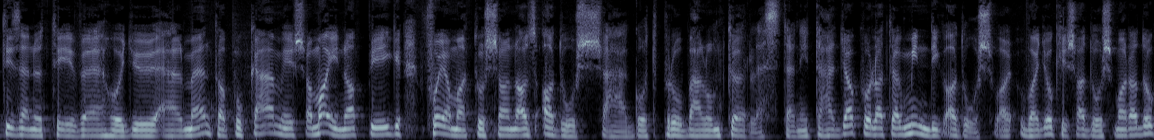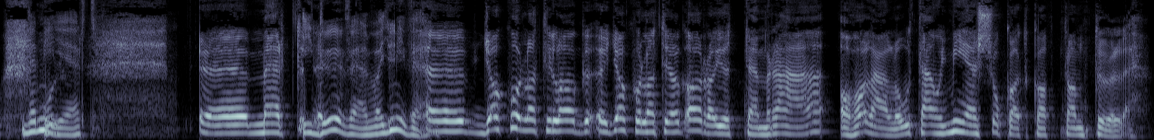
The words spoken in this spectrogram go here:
15 éve, hogy ő elment, apukám, és a mai napig folyamatosan az adósságot próbálom törleszteni. Tehát gyakorlatilag mindig adós vagyok, és adós maradok. De miért? Mert... Idővel, vagy mivel? Gyakorlatilag, gyakorlatilag arra jöttem rá a halála után, hogy milyen sokat kaptam tőle.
